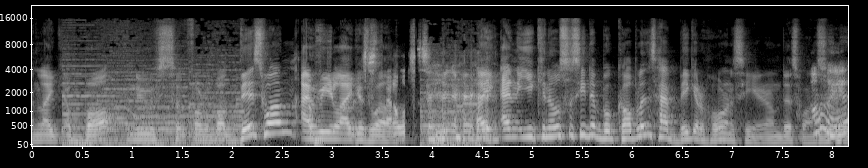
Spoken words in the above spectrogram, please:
And like a bot, new form of a bot. This one I really like as well. like, and you can also see the bokoblins have bigger horns here on this one. Oh so yeah.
